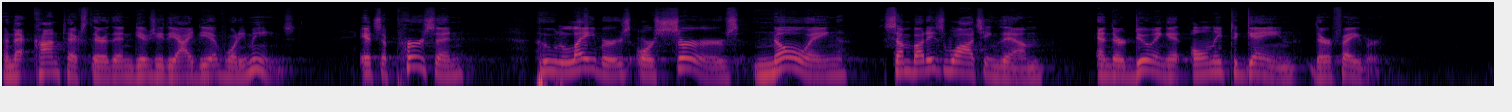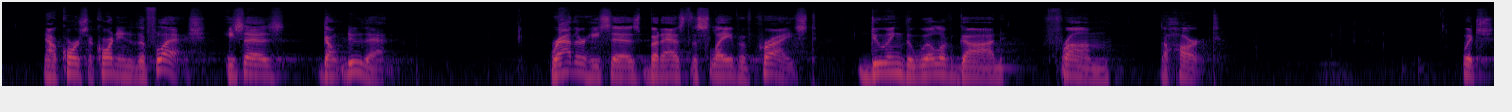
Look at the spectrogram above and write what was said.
And that context there then gives you the idea of what he means. It's a person who labors or serves knowing somebody's watching them and they're doing it only to gain their favor. Now, of course, according to the flesh, he says, don't do that. Rather, he says, but as the slave of Christ, doing the will of God from the heart. Which,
